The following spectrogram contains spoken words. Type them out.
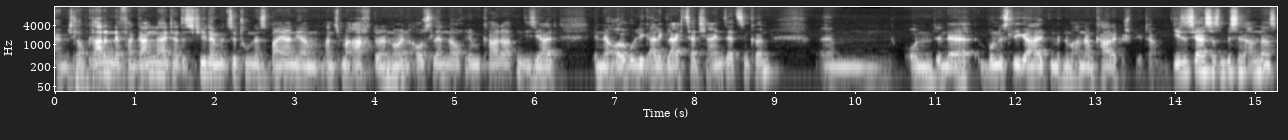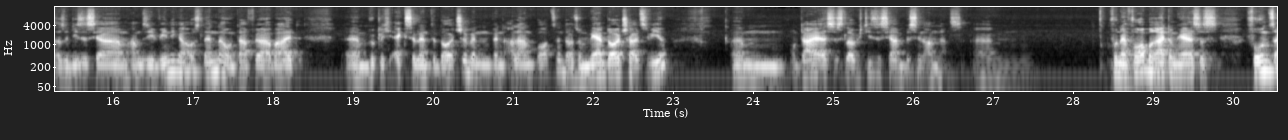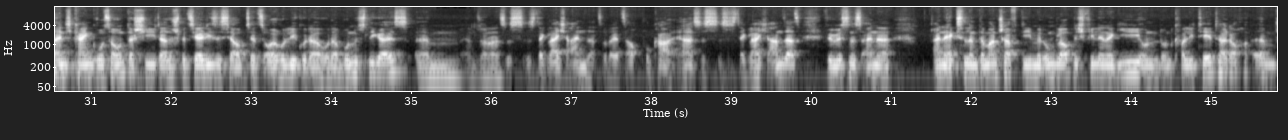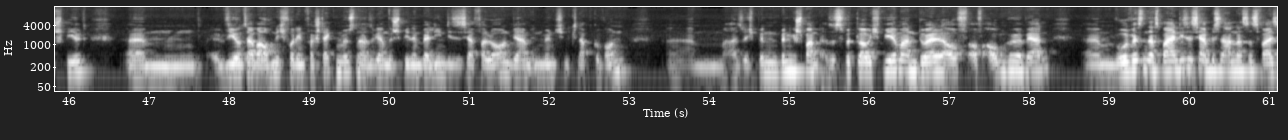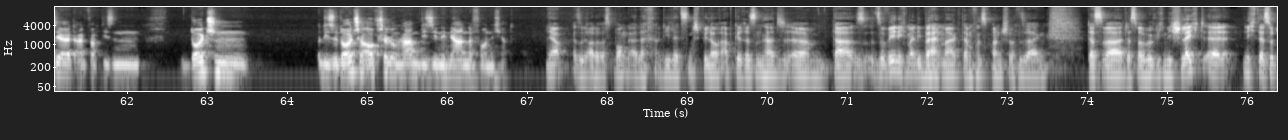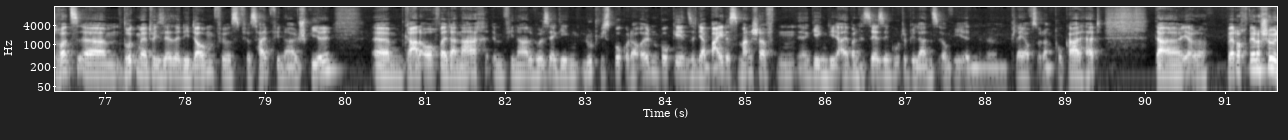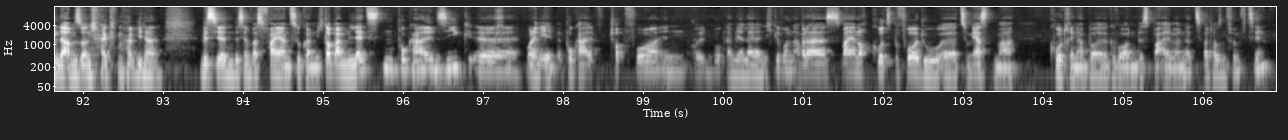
Ähm, ich glaube, gerade in der Vergangenheit hat es viel damit zu tun, dass Bayern ja manchmal acht oder neun Ausländer auch im Kader hatten, die sie halt in der Euroleague alle gleichzeitig einsetzen können. Ähm, und in der Bundesliga halt mit einem anderen Kader gespielt haben. Dieses Jahr ist das ein bisschen anders. Also dieses Jahr haben sie weniger Ausländer und dafür aber halt ähm, wirklich exzellente Deutsche, wenn, wenn alle an Bord sind. Also mehr Deutsche als wir. Und daher ist es, glaube ich, dieses Jahr ein bisschen anders. Von der Vorbereitung her ist es für uns eigentlich kein großer Unterschied, also speziell dieses Jahr, ob es jetzt Euroleague oder, oder Bundesliga ist, ähm, ähm, sondern es ist, ist der gleiche Einsatz oder jetzt auch Pokal. Ja, es ist, es ist der gleiche Ansatz. Wir wissen, es ist eine, eine exzellente Mannschaft, die mit unglaublich viel Energie und, und Qualität halt auch ähm, spielt. Ähm, wir uns aber auch nicht vor denen verstecken müssen. Also wir haben das Spiel in Berlin dieses Jahr verloren, wir haben in München knapp gewonnen. Ähm, also ich bin, bin gespannt. Also es wird, glaube ich, wie immer ein Duell auf, auf Augenhöhe werden. Ähm, wohl wissen, dass Bayern dieses Jahr ein bisschen anders ist, weil sie halt einfach diesen deutschen, diese deutsche Aufstellung haben, die sie in den Jahren davor nicht hat. Ja, also gerade was Bonga die letzten Spiele auch abgerissen hat, ähm, da so, wenig man die Bayern mag, da muss man schon sagen, das war, das war wirklich nicht schlecht. Äh, Nichtsdestotrotz ähm, drücken wir natürlich sehr, sehr die Daumen fürs, fürs Halbfinalspiel. Ähm, Gerade auch, weil danach im Finale würde es ja gegen Ludwigsburg oder Oldenburg gehen, sind ja beides Mannschaften, äh, gegen die Alba eine sehr, sehr gute Bilanz irgendwie in ähm, Playoffs oder im Pokal hat. Da ja, wäre doch, wär doch schön, da am Sonntag mal wieder ein bisschen, ein bisschen was feiern zu können. Ich glaube, beim letzten Pokalsieg, äh, oder nee, Pokal-Top 4 in Oldenburg, da haben wir ja leider nicht gewonnen, aber das war ja noch kurz bevor du äh, zum ersten Mal Co-Trainer geworden bist bei Alba, ne? 2015?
